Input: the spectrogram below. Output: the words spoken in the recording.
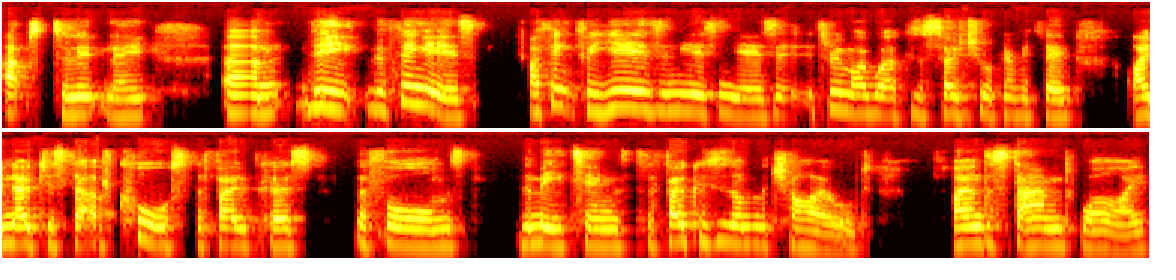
absolutely. Um, the the thing is I think for years and years and years, through my work as a social worker and everything, I noticed that, of course, the focus, the forms, the meetings, the focus is on the child. I understand why.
